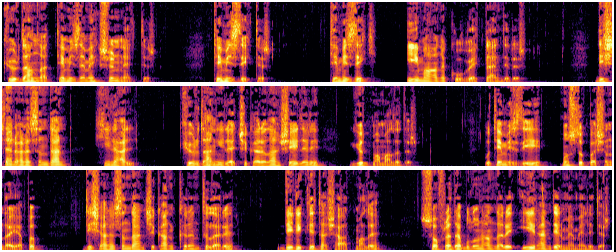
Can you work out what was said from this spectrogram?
kürdanla temizlemek sünnettir. Temizliktir. Temizlik imanı kuvvetlendirir. Dişler arasından hilal, kürdan ile çıkarılan şeyleri yutmamalıdır. Bu temizliği musluk başında yapıp diş arasından çıkan kırıntıları delikli taşa atmalı, sofrada bulunanları iğrendirmemelidir.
